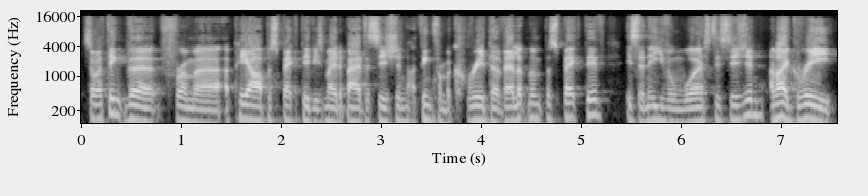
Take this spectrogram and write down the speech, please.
So I think that from a, a, PR perspective, he's made a bad decision. I think from a career development perspective, it's an even worse decision. And I agree,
